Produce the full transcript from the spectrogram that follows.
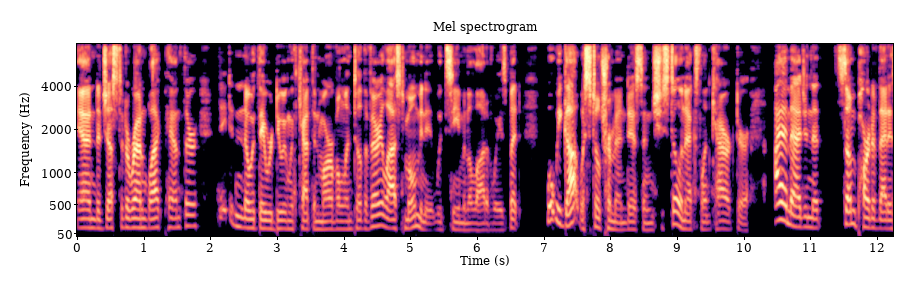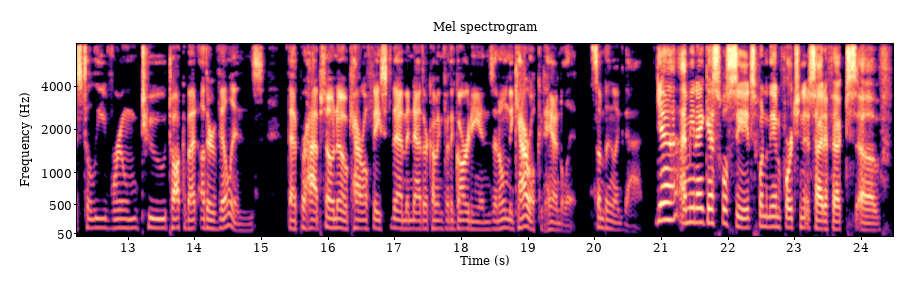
and adjusted around Black Panther. They didn't know what they were doing with Captain Marvel until the very last moment, it would seem in a lot of ways. But what we got was still tremendous and she's still an excellent character. I imagine that some part of that is to leave room to talk about other villains that perhaps, oh no, Carol faced them and now they're coming for the Guardians and only Carol could handle it. Something like that. Yeah, I mean, I guess we'll see. It's one of the unfortunate side effects of,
